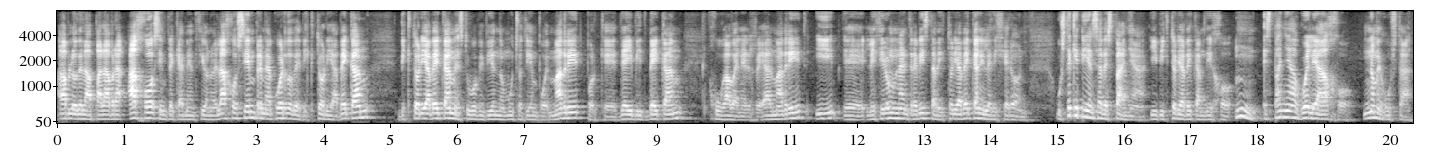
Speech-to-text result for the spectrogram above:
hablo de la palabra ajo, siempre que menciono el ajo, siempre me acuerdo de Victoria Beckham. Victoria Beckham estuvo viviendo mucho tiempo en Madrid porque David Beckham jugaba en el Real Madrid y eh, le hicieron una entrevista a Victoria Beckham y le dijeron, ¿usted qué piensa de España? Y Victoria Beckham dijo, mm, España huele a ajo, no me gusta.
